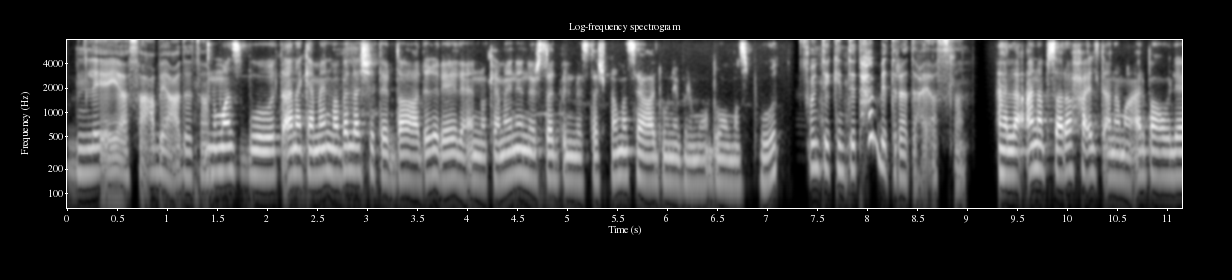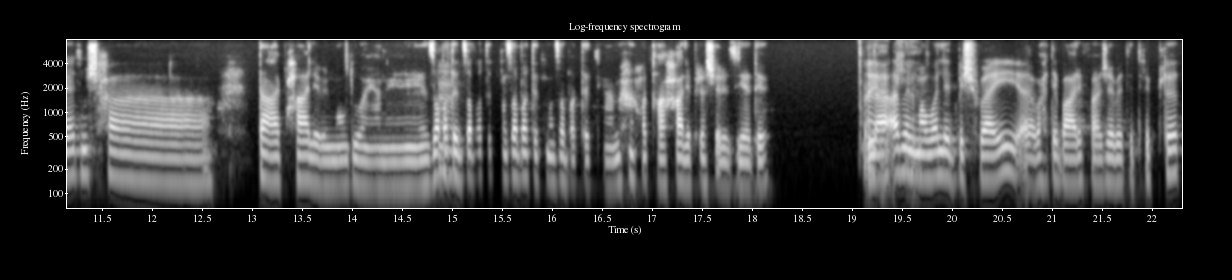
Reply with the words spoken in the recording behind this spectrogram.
بنلاقيها صعبة عادة. مزبوط. أنا كمان ما بلشت رضاعة دغري لأنه كمان النرسات بالمستشفى ما ساعدوني بالموضوع مزبوط. وأنت كنت تحبي ترضعي أصلا؟ هلأ أنا بصراحة قلت أنا مع أربع أولاد مش ح تعب حالي بالموضوع يعني زبطت زبطت ما زبطت ما زبطت يعني ما ححط على حالي pressure زيادة. لا قبل ما ولد بشوي آه، وحدة بعرفها جابت triplet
